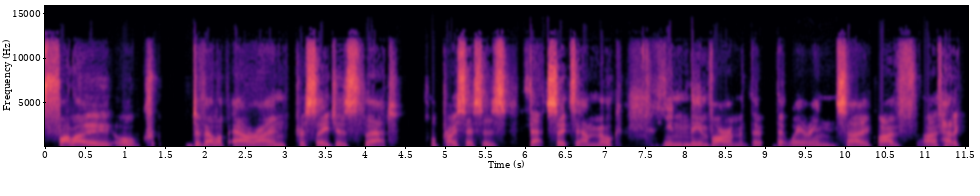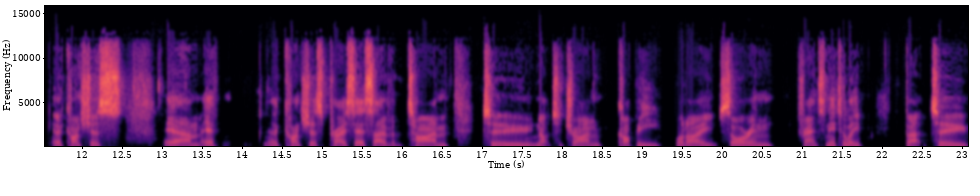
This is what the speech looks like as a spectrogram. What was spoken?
follow or develop our own procedures that or processes that suits our milk in the environment that, that we're in. So I've I've had a, a conscious um, a conscious process over time to not to try and copy what I saw in France and Italy, but to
